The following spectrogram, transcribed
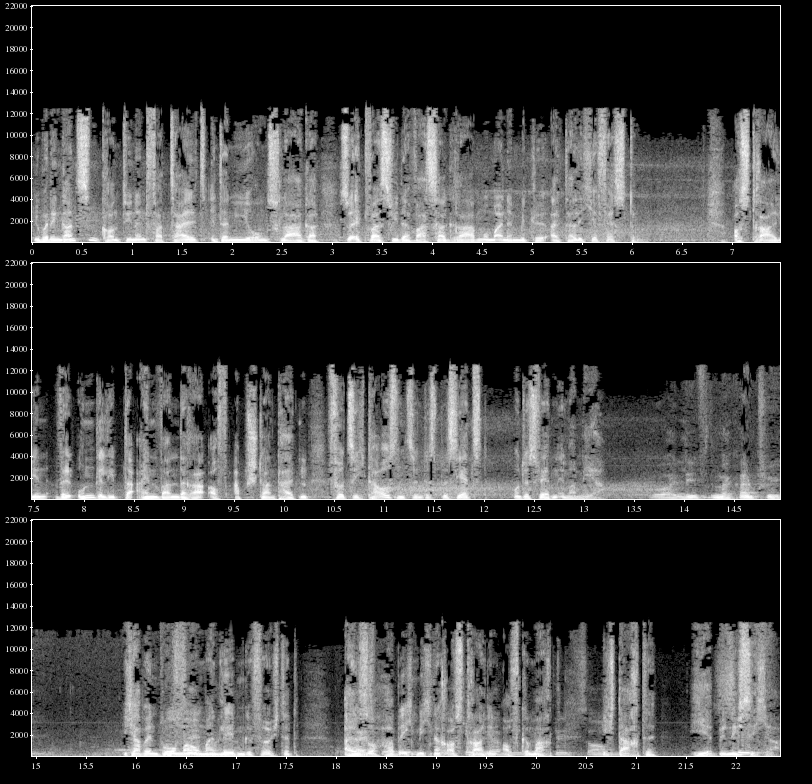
Über den ganzen Kontinent verteilt Internierungslager, so etwas wie der Wassergraben um eine mittelalterliche Festung. Australien will ungeliebte Einwanderer auf Abstand halten. 40.000 sind es bis jetzt und es werden immer mehr. Ich habe in Burma um mein Leben gefürchtet. Also habe ich mich nach Australien aufgemacht. Ich dachte, hier bin ich sicher.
